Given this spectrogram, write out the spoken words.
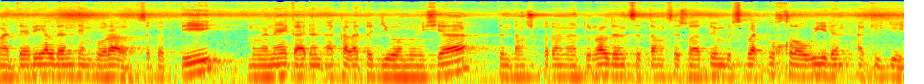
material dan temporal seperti mengenai keadaan akal atau jiwa manusia, tentang supernatural dan tentang sesuatu yang bersifat ukhrawi dan hakiki.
